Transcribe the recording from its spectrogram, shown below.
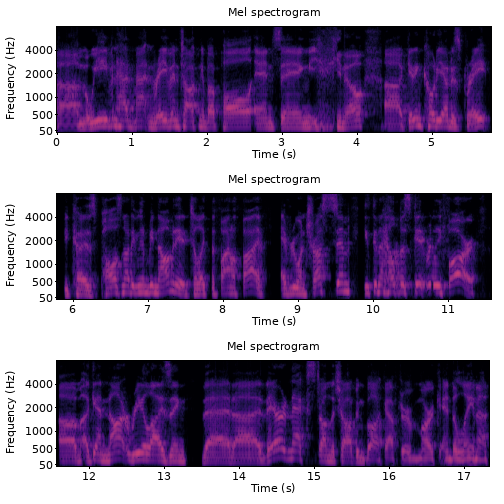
Um, we even had Matt and Raven talking about Paul and saying, you know, uh, getting Cody out is great because Paul's not even going to be nominated to like the final five. Everyone trusts him. He's going to help us get really far. Um, again, not realizing that uh, they're next on the chopping block after Mark and Elena.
